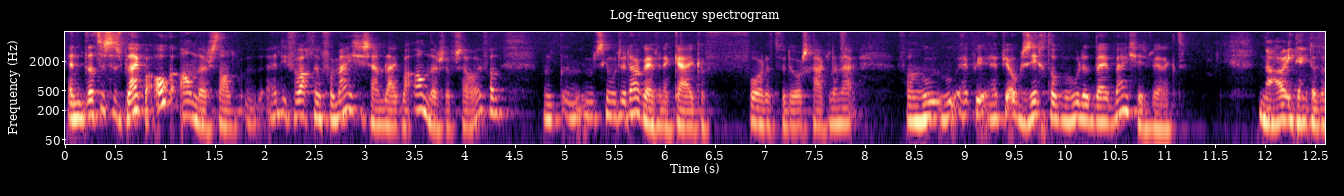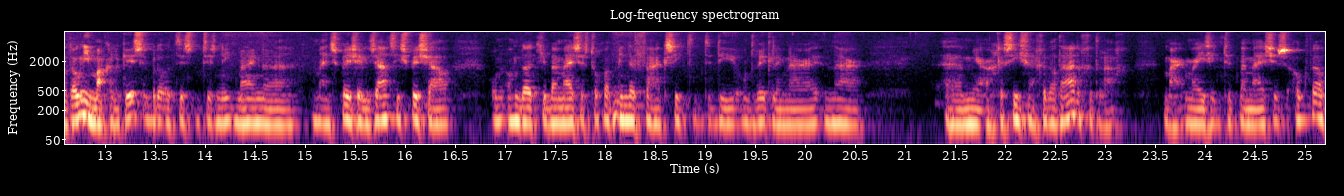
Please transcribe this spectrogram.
En dat is dus blijkbaar ook anders dan, hè, die verwachtingen voor meisjes zijn blijkbaar anders of zo. Hè? Van, misschien moeten we daar ook even naar kijken voordat we doorschakelen naar, van hoe, hoe, heb, je, heb je ook zicht op hoe dat bij meisjes werkt? Nou, ik denk dat dat ook niet makkelijk is. Ik bedoel, het is, het is niet mijn, uh, mijn specialisatie speciaal, omdat je bij meisjes toch wat minder vaak ziet die ontwikkeling naar, naar meer agressief en gewelddadig gedrag. Maar, maar je ziet natuurlijk bij meisjes ook wel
